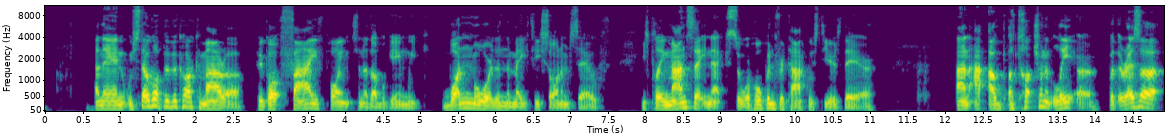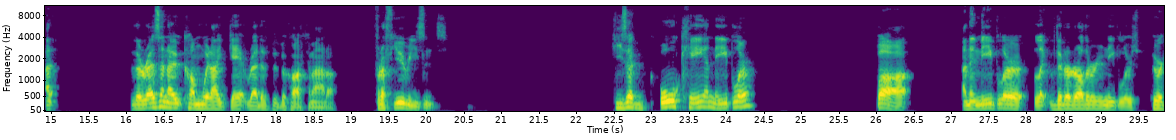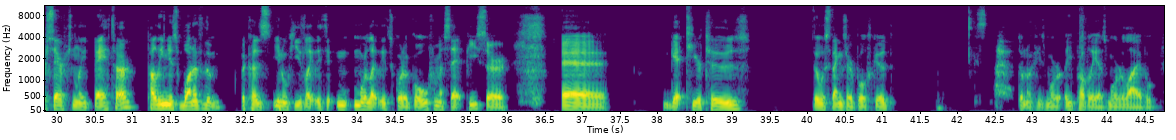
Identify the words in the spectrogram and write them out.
And then we've still got Boubacar Kamara, who got five points in a double game week, one more than the mighty Son himself. He's playing Man City next, so we're hoping for tackles tiers there. And I, will I'll touch on it later, but there is a, a, there is an outcome where I get rid of Boubacar Kamara for a few reasons. He's an okay enabler, but an enabler, like there are other enablers who are certainly better. is one of them because you know he's likely to more likely to score a goal from a set piece or Uh, get tier twos. Those things are both good. I don't know if he's more. He probably is more reliable.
